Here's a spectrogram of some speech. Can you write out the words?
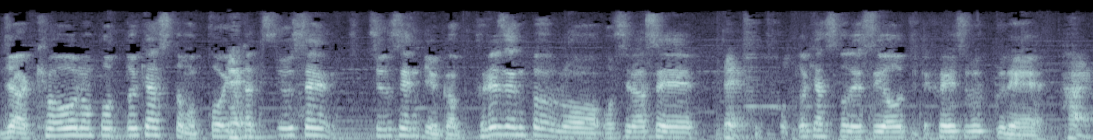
じゃあ今日のポッドキャストもこういったえ抽選、抽選っていうか、プレゼントのお知らせ、えポッドキャストですよって言って、Facebook で、はい。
